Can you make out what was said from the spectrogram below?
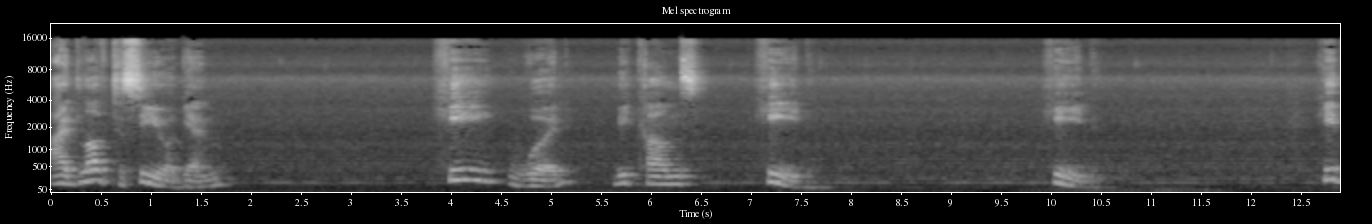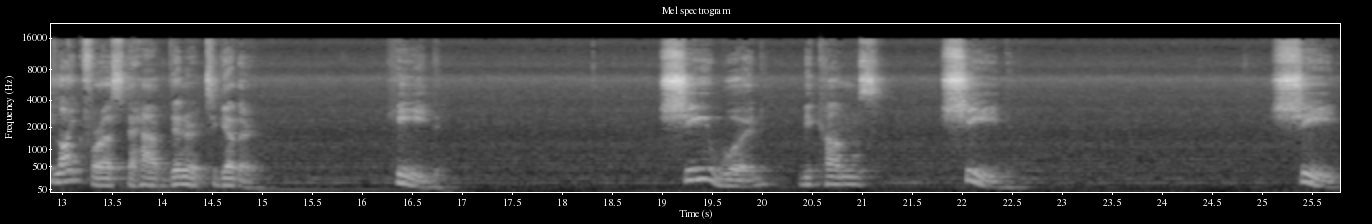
I'd love to see you again. He would becomes he'd. He'd. He'd like for us to have dinner together. He'd. She would becomes she'd. She'd.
